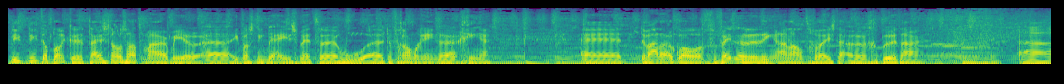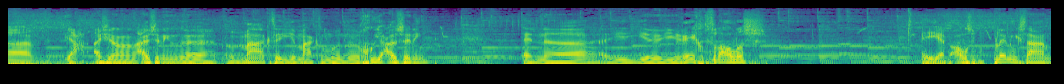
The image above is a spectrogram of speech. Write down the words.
niet, niet omdat ik uh, tijdsnood had, maar meer... Uh, ik was niet meer eens met uh, hoe uh, de veranderingen gingen. En er waren ook wel wat vervelende dingen aan de hand geweest, gebeurd daar. Ja, als je dan een uitzending maakt en je maakt hem een goede uitzending... en je, je, je, regelt van alles... en je hebt alles op een planning staan...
